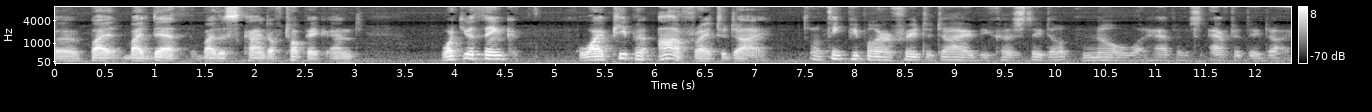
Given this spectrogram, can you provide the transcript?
uh, by, by death, by this kind of topic. And what do you think why people are afraid to die? I think people are afraid to die because they don't know what happens after they die.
